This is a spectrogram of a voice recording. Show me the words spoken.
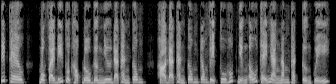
Tiếp theo, một vài bí thuật học đồ gần như đã thành công, họ đã thành công trong việc thu hút những ấu thể ngàn năm thạch tượng quỷ,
